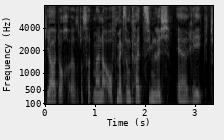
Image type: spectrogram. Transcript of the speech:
Ja, doch, also das hat meine Aufmerksamkeit ziemlich erregt.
